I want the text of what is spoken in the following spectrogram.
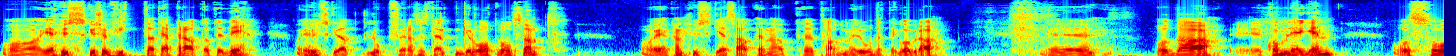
Og jeg husker så vidt at jeg prata til de, og jeg husker at lokførerassistenten gråt voldsomt. Og jeg kan huske jeg sa til henne at ta det med ro, dette går bra. Eh, og da eh, kom legen, og så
